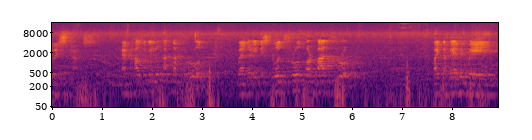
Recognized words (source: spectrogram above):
Christians. And how do we look at the fruit? Whether it is good fruit or bad fruit? By the very way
